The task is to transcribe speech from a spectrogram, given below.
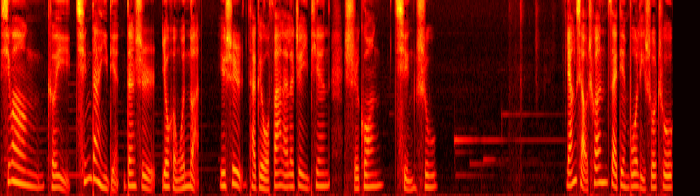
希望可以清淡一点，但是又很温暖。于是他给我发来了这一篇时光情书。梁小川在电波里说出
